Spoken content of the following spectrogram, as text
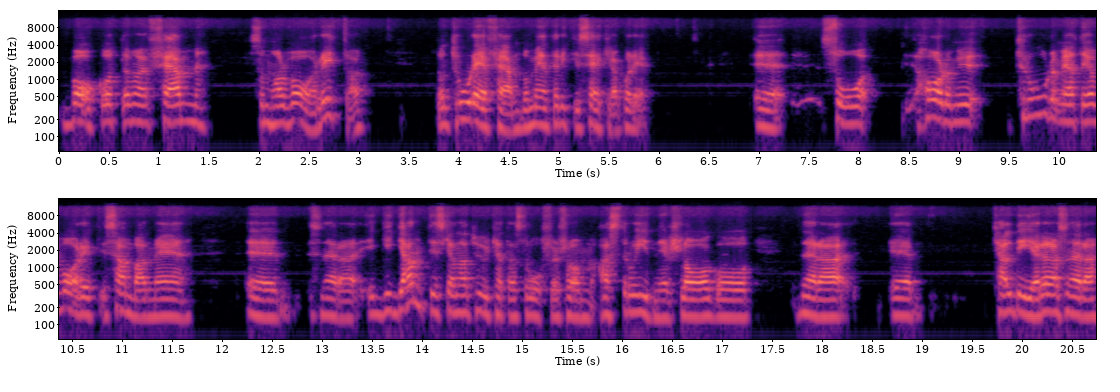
bakåt, de här fem som har varit, va? de tror det är fem, de är inte riktigt säkra på det. Eh, så har de ju tror de att det har varit i samband med eh, såna gigantiska naturkatastrofer som asteroidnedslag och nära, eh, kalderer, alltså nära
